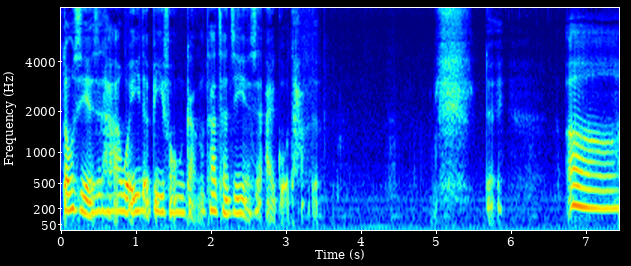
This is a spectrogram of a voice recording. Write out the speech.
东西也是他唯一的避风港，他曾经也是爱过他的。对，嗯、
